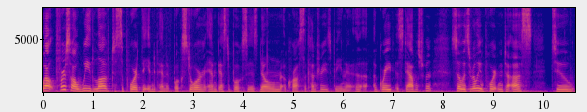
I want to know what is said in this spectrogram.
Well, first of all, we love to support the independent bookstore, and Best of Books is known across the country as being a, a great establishment. So it's really important to us to,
